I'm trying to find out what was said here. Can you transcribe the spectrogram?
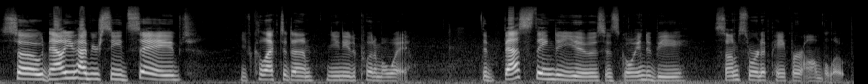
So now you have your seeds saved, you've collected them, you need to put them away. The best thing to use is going to be some sort of paper envelope.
